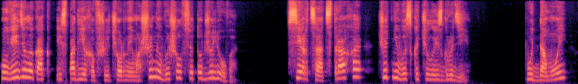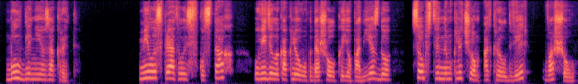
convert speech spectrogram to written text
увидела, как из подъехавшей черной машины вышел все тот же Лева. Сердце от страха чуть не выскочило из груди. Путь домой был для нее закрыт. Мила спряталась в кустах, увидела, как Лева подошел к ее подъезду, собственным ключом открыл дверь, вошел.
